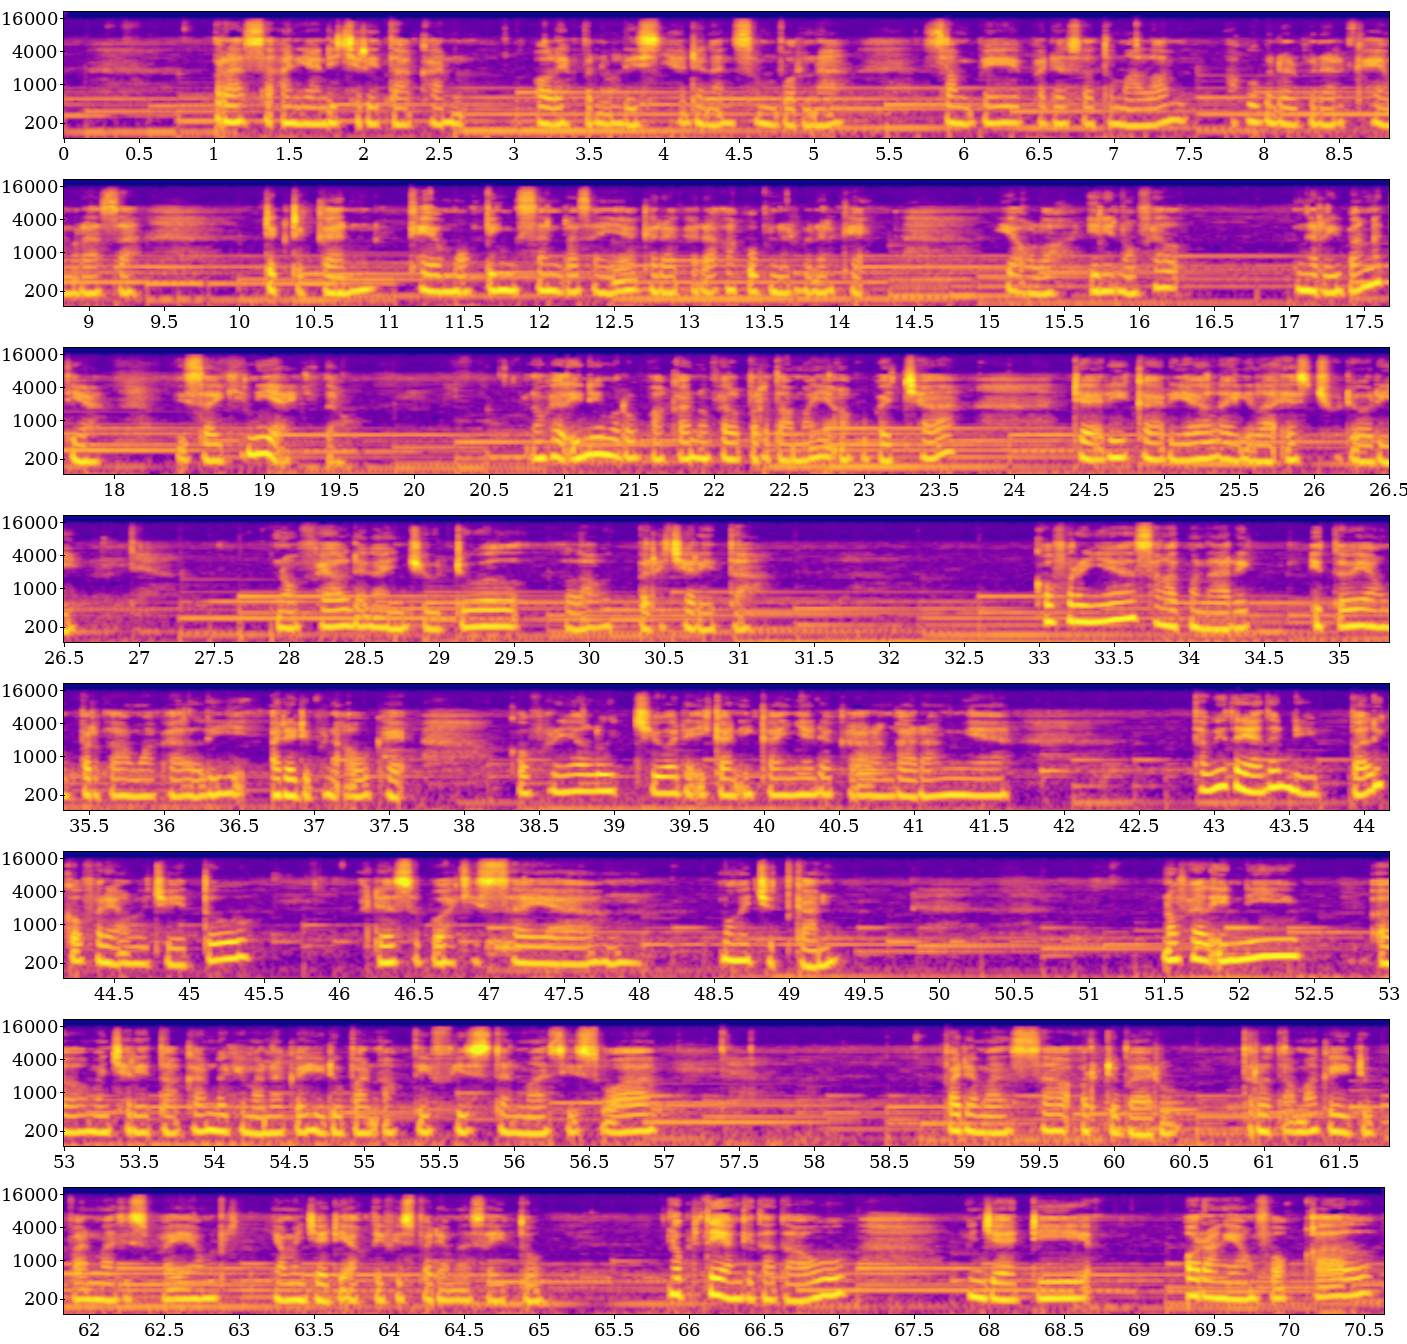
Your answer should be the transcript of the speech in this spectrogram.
perasaan yang diceritakan oleh penulisnya dengan sempurna. Sampai pada suatu malam aku benar-benar kayak merasa deg-degan kayak mau pingsan rasanya gara-gara aku benar-benar kayak ya Allah ini novel ngeri banget ya bisa gini ya gitu Novel ini merupakan novel pertama yang aku baca dari karya Laila S. Chudori. Novel dengan judul Laut Bercerita. Covernya sangat menarik. Itu yang pertama kali ada di benak aku kayak covernya lucu, ada ikan-ikannya, ada karang-karangnya. Tapi ternyata di balik cover yang lucu itu ada sebuah kisah yang mengejutkan Novel ini uh, menceritakan bagaimana kehidupan aktivis dan mahasiswa pada masa Orde Baru, terutama kehidupan mahasiswa yang yang menjadi aktivis pada masa itu. Seperti yang kita tahu, menjadi orang yang vokal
